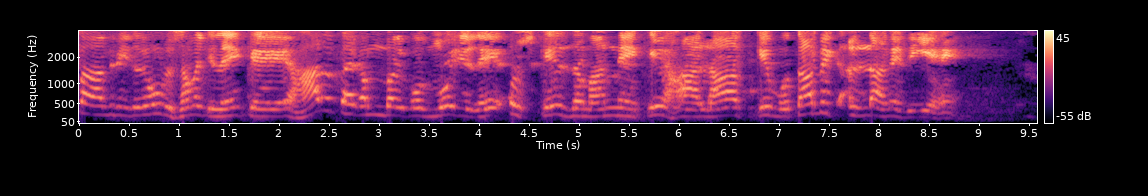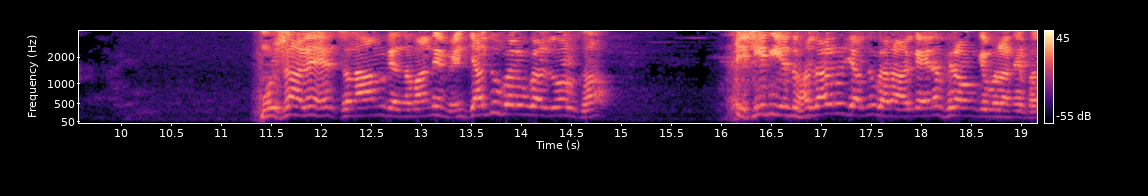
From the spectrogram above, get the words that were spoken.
بات بھی ضرور سمجھ لیں کہ ہر پیغمبر کو موجودے اس کے زمانے کے حالات کے مطابق اللہ نے دیے ہیں۔ موسا علیہ السلام کے زمانے میں جادوگروں کا زور تھا۔ اسی لیے تو ہزاروں جادوگر آ گئے نا پھر کے بلانے پر۔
